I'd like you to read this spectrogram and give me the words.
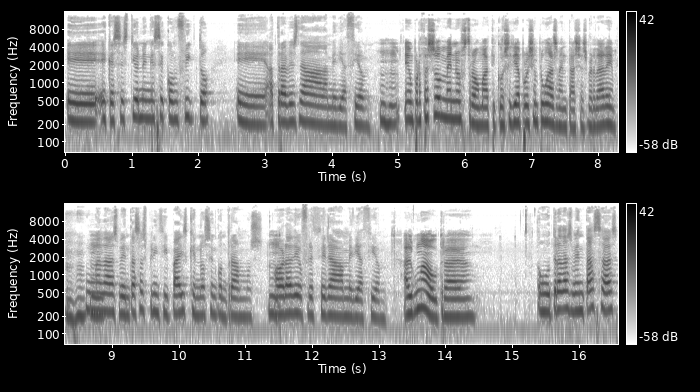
eh, e que xestionen ese conflicto eh, a través da, da mediación. Uh -huh. É un proceso menos traumático, sería, por exemplo, unha das ventaxas, verdade? Uh -huh. Mm. Unha das ventaxas principais que nos encontramos uh -huh. a hora de ofrecer a mediación. Algúnha outra? Outra das ventaxas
